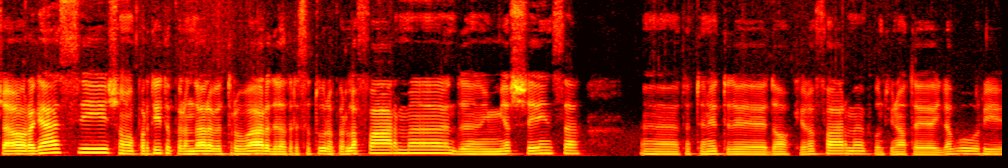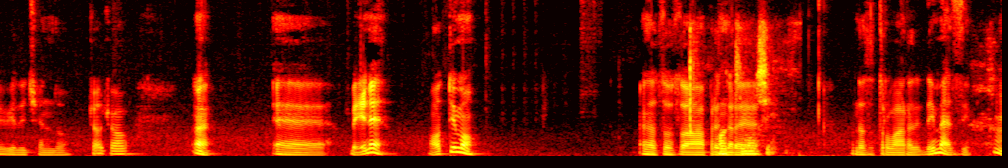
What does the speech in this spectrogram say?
Ciao ragazzi, sono partito per andare a trovare dell'attrezzatura per la farm de- in mia assenza. Eh, tenete d'occhio la farm, continuate i lavori e via dicendo. Ciao ciao. Eh, eh, bene, ottimo. È andato a prendere, Ottimo, sì. è andato a trovare dei mezzi. Mm,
